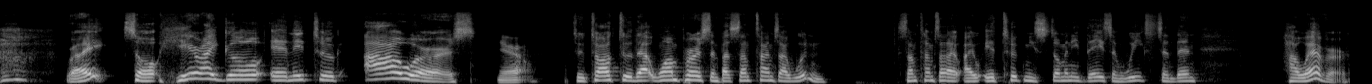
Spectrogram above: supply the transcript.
right? So here I go, and it took hours. Yeah. To talk to that one person, but sometimes I wouldn't. Sometimes I, I it took me so many days and weeks, and then, however,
